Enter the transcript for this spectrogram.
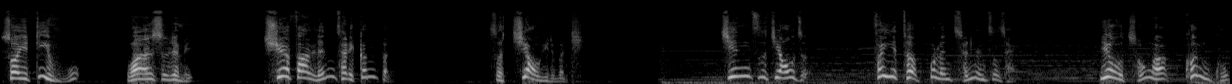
所以第五，王安石认为，缺乏人才的根本是教育的问题。今之教者，非特不能成人之才。又从而困苦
